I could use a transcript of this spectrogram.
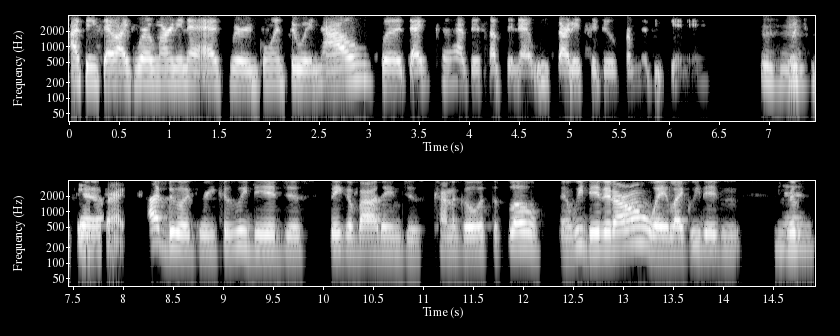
I think that like we're learning that as we're going through it now, but that could have been something that we started to do from the beginning. Mm-hmm. yeah, right. I do agree because we did just think about it and just kind of go with the flow, and we did it our own way. Like we didn't yes. really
